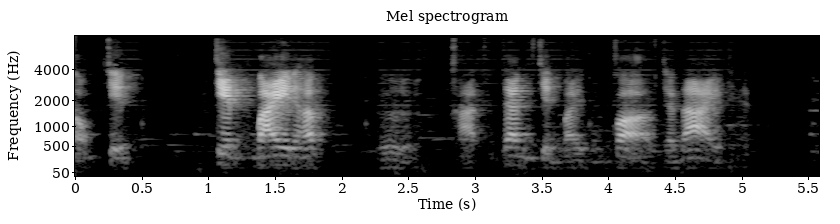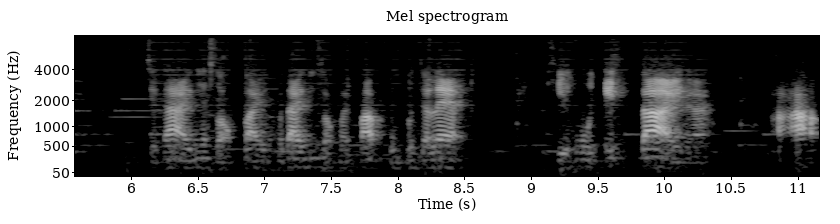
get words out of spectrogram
สองเจ็ดเจ็ดใบนะครับ เออขาดแต้มเจ็ดใบผมก็จะได้ จะได้เนี่ยสองใบพอได้ที่สองใบปั๊บผมก็จะแลก KOS ได้นะอ้าว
